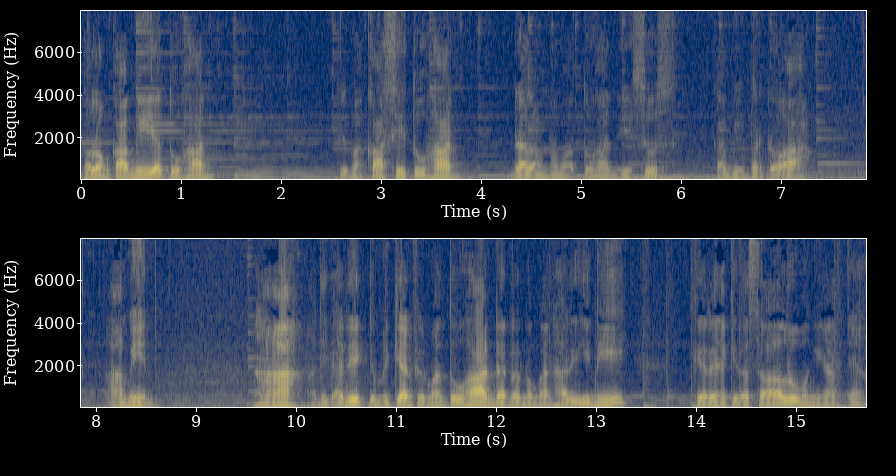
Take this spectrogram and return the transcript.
Tolong kami ya Tuhan. Terima kasih Tuhan. Dalam nama Tuhan Yesus kami berdoa. Amin. Nah, adik-adik, demikian firman Tuhan dan renungan hari ini. Kiranya kita selalu mengingatnya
